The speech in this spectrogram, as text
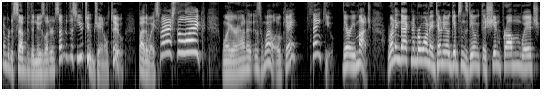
Remember to sub to the newsletter and sub to this YouTube channel too. By the way, smash the like while you're at it as well, okay? Thank you very much. Running back number one, Antonio Gibson's dealing with the shin problem, which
